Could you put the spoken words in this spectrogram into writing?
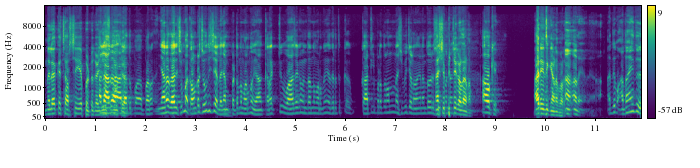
ഇന്നലെയൊക്കെ ചർച്ച ചെയ്യപ്പെട്ടു കഴിഞ്ഞ അല്ല അത് അല്ല അത് ഞാനത് ചുമ്മാ കൗണ്ടർ ചോദിച്ചല്ല ഞാൻ പെട്ടെന്ന് മറന്നു ഞാൻ കറക്റ്റ് വാചകം എന്താന്ന് പറഞ്ഞു എതിർത്ത് കാട്ടിൽ പെടുത്തണം നശിപ്പിച്ചണം അങ്ങനെ എന്തോ നശിപ്പിച്ച്. കളയണം. ആ ഓക്കെ ആ രീതിക്കാണ് പറഞ്ഞത്. അതെ അത്. അതായത്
